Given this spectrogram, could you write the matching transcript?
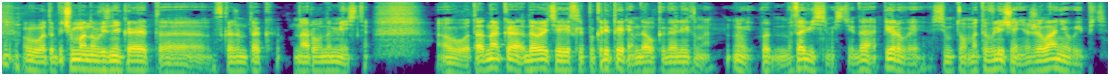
Вот, и почему оно возникает, э, скажем так, на ровном месте. Вот. Однако, давайте, если по критериям да, алкоголизма, ну, зависимости, да, первый симптом – это влечение, желание выпить.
